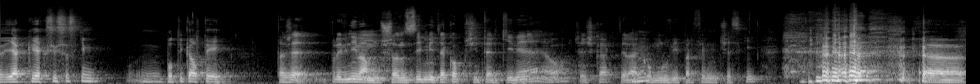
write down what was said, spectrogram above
jak, jak jsi se s tím potýkal ty? Takže první mám šanci mít jako přítelkyně, jo, Češka, která hmm. jako mluví perfektně česky. Eh,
